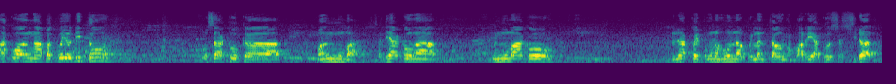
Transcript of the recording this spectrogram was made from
ako ang ah, pagpuyo dito usa ako ka manguma. Sa diha ko nga manguma ako doon ako ay pangunahuna paglantaw nga Maria ako sa siyudad.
